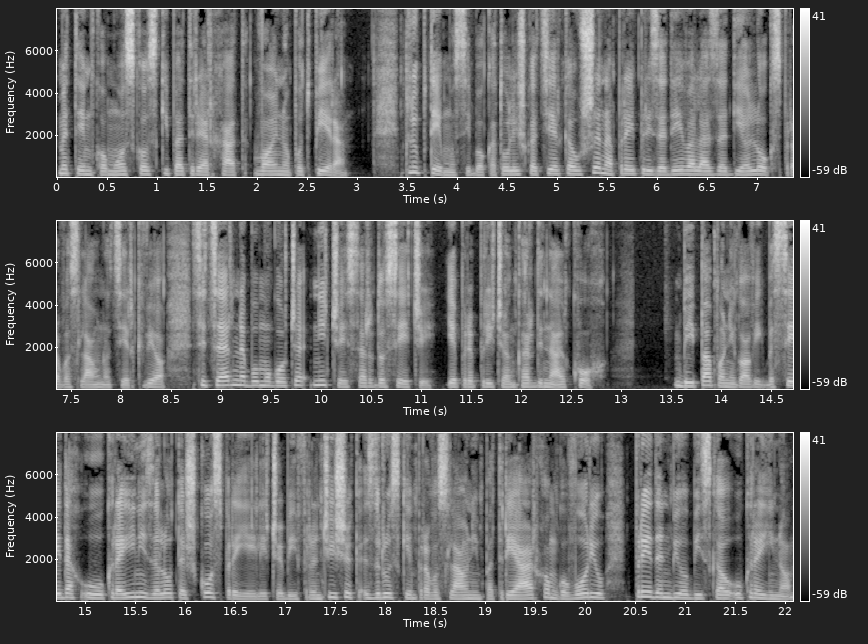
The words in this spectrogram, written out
medtem ko moskovski patriarhat vojno podpira. Kljub temu si bo katoliška crkva še naprej prizadevala za dialog s pravoslavno crkvijo, sicer ne bo mogoče ničesar doseči, je prepričan kardinal Koh. Bi pa po njegovih besedah v Ukrajini zelo težko sprejeli, če bi Frančišek z ruskim pravoslavnim patriarhom govoril, preden bi obiskal Ukrajino.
